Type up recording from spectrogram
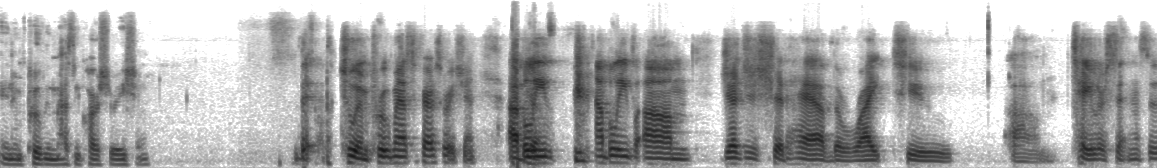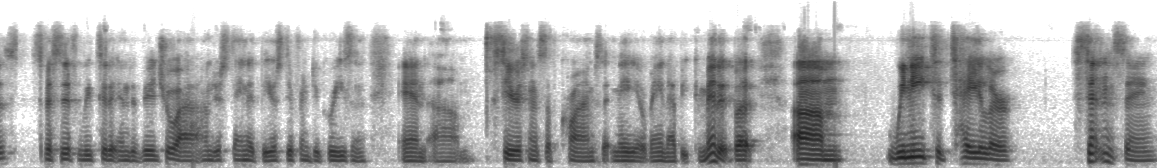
in improving mass incarceration? to improve mass incarceration. I believe yeah. I believe um, judges should have the right to um, tailor sentences specifically to the individual. I understand that there's different degrees and and um, seriousness of crimes that may or may not be committed, but um, we need to tailor sentencing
